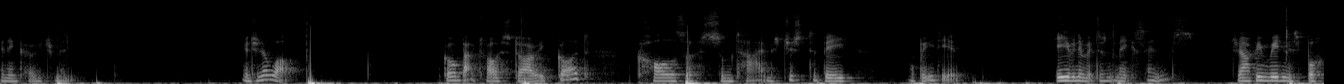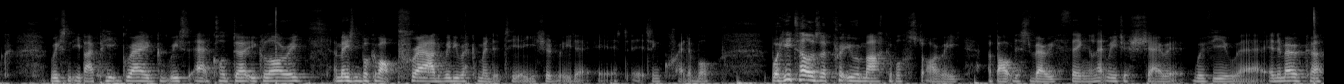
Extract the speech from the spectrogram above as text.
an encouragement. And you know what? Going back to our story, God calls us sometimes just to be obedient, even if it doesn't make sense. You know, I've been reading this book recently by Pete Greig uh, called Dirty Glory. Amazing book about prayer. I'd really recommend it to you. You should read it. It's, it's incredible. But he tells a pretty remarkable story about this very thing. And let me just share it with you. Uh, in America,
